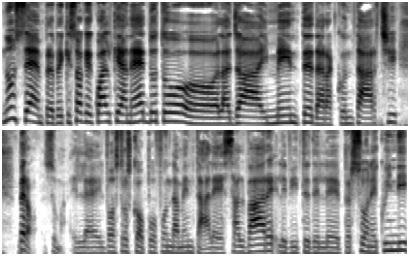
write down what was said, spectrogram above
Non sempre, perché so che qualche aneddoto oh, l'ha già in mente da raccontarci, però insomma il, il vostro scopo fondamentale è salvare le vite delle persone, quindi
